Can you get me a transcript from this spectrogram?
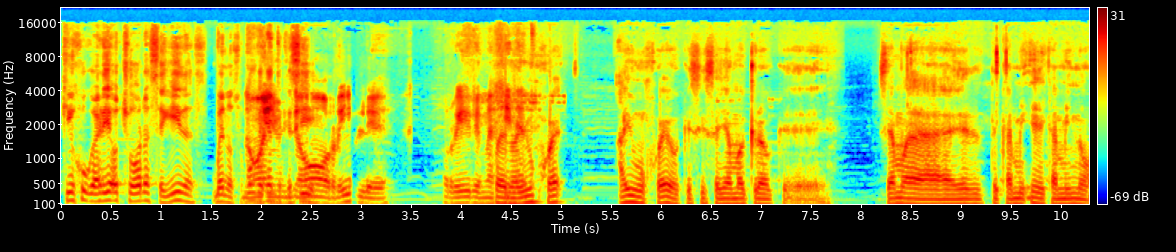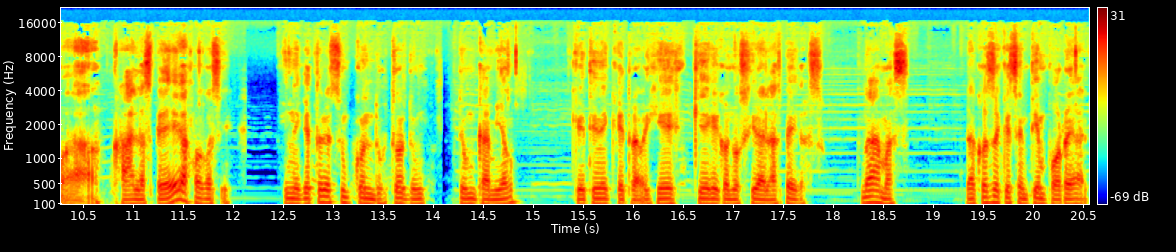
¿quién jugaría ocho horas seguidas? Bueno, supongo No, que hay no, sí. horrible. Horrible, Bueno, imagínate. hay un, jue- hay un juego que sí se llama, creo que. Se llama el de cami- el Camino a, a Las Vegas o algo así. En el que tú eres un conductor de un, de un camión que tiene que trabajar, tiene que conducir a Las Vegas. Nada más. La cosa es que es en tiempo real.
